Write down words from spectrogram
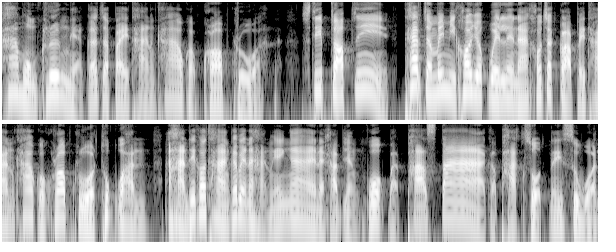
5้าโมงครึ่งเนี่ยก็จะไปทานข้าวกับครอบครัว สตีฟ จ็อบส์นี่แทบจะไม่มีข้อยกเว้นเลยนะ เขาจะกลับไปทานข้าวกับครอบครัวทุกวัน อาหารที่เขาทานก็เป็นอาหารง่ายๆนะครับ อย่างพวกแบบพาสต้ากับผักสดในสวน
